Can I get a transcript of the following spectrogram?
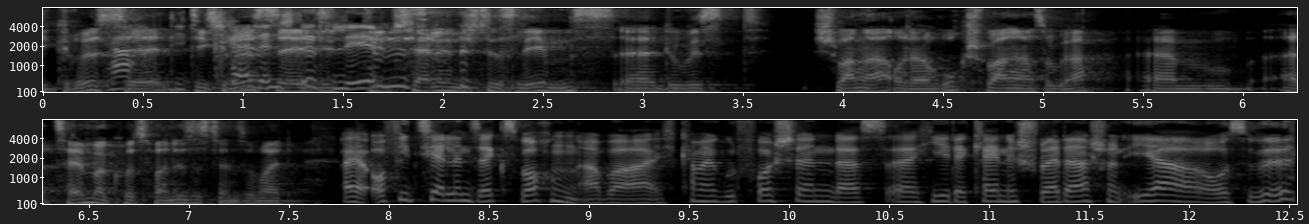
die Größe, ja, die, die Challenge Größe, des die, die, Challenge des Lebens. Äh, du bist schwanger oder hochschwanger sogar. Ähm, erzähl mal kurz, wann ist es denn soweit? Äh, offiziell in sechs Wochen, aber ich kann mir gut vorstellen, dass äh, hier der kleine Shredder schon eher raus will.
